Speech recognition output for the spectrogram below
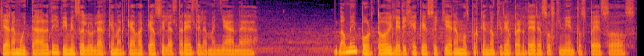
Ya era muy tarde y vi mi celular que marcaba casi las 3 de la mañana. No me importó y le dije que siguiéramos porque no quería perder esos 500 pesos.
